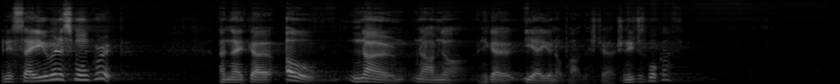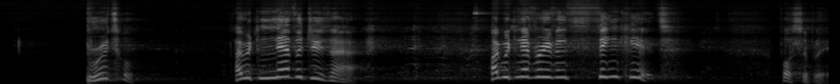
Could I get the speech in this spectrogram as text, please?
And he'd say, you're in a small group. And they'd go, oh, no, no, I'm not. And he'd go, yeah, you're not part of this church. And he'd just walk off brutal. I would never do that. I would never even think it. Possibly.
